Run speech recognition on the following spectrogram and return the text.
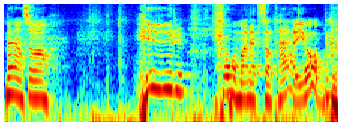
men alltså, hur får man ett sånt här jobb?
